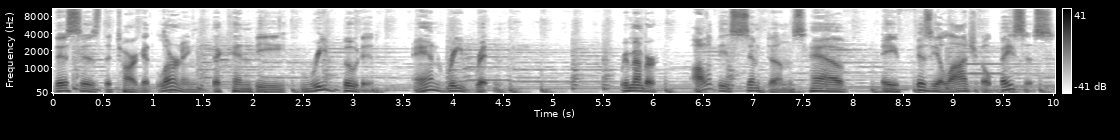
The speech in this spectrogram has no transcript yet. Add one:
This is the target learning that can be rebooted and rewritten. Remember, all of these symptoms have a physiological basis.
